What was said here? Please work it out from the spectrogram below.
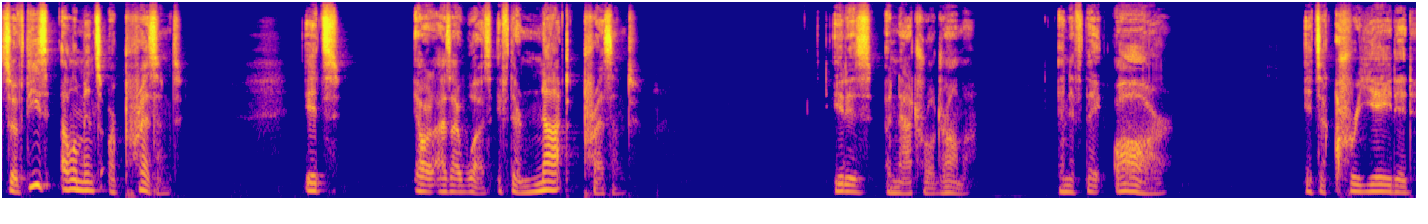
So if these elements are present, it's, or as I was, if they're not present, it is a natural drama. And if they are, it's a created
